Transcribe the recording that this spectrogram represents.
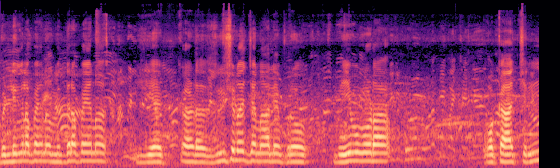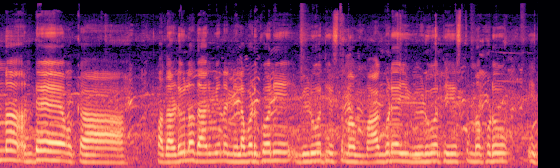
బిల్డింగ్ల పైన మిద్దెల పైన ఎక్కడ చూసిన జనాలే బ్రో. మేము కూడా ఒక చిన్న అంటే ఒక పది అడుగుల దాని మీద నిలబడుకొని వీడియో తీస్తున్నాం. మాకు కూడా ఈ వీడియో తీస్తున్నప్పుడు ఇది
